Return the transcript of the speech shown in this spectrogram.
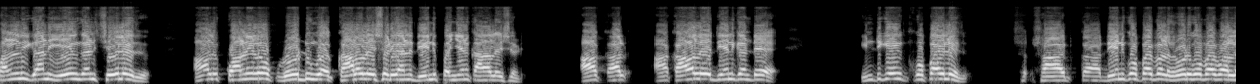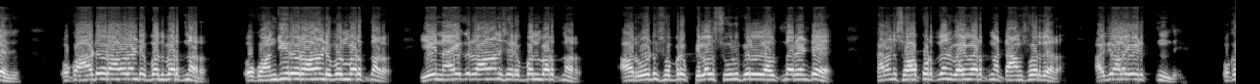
పనులు కానీ ఏమి కానీ చేయలేదు. వాళ్ళు కాలనీలో రోడ్డు కాలువలు వేసాడు కానీ దేని పని చేయని కాలువలు వేసాడు. ఆ కాలు ఆ కాలువలు దేనికంటే ఇంటికి ఉపాయం లేదు. దేనికి ఉపయోగపడలేదు? పడలేదు రోడ్డుకి రూపాయి పడలేదు ఒక ఆటో రావాలంటే ఇబ్బంది పడుతున్నారు. ఒక వన్ జీరో రావాలంటే ఇబ్బంది పడుతున్నారు. ఏ నాయకుడు రావాలంటే సరే ఇబ్బంది పడుతున్నారు. ఆ రోడ్డు శుభ్ర పిల్లలు స్కూల్ పిల్లలు వెళ్తున్నారంటే కరెంట్ షాక్ కొడుతుందని భయం పెడుతున్నారు ట్రాన్స్ఫర్ ద్వారా. అది అలా ఎడుతుంది ఒక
